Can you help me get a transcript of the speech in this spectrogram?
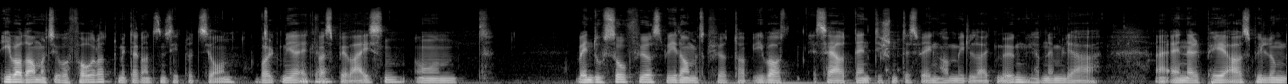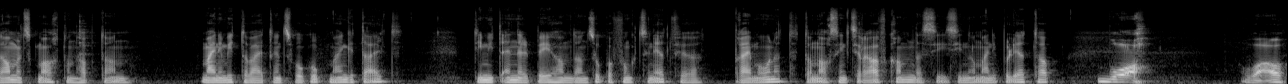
Ich war damals überfordert mit der ganzen Situation, wollte mir okay. etwas beweisen und wenn du so führst, wie ich damals geführt habe, ich war sehr authentisch und deswegen haben mich die Leute mögen. Ich habe nämlich auch eine NLP-Ausbildung damals gemacht und habe dann meine Mitarbeiter in zwei Gruppen eingeteilt. Die mit NLP haben dann super funktioniert für drei Monate. Danach sind sie raufgekommen, dass ich sie nur manipuliert habe. Boah. Wow.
